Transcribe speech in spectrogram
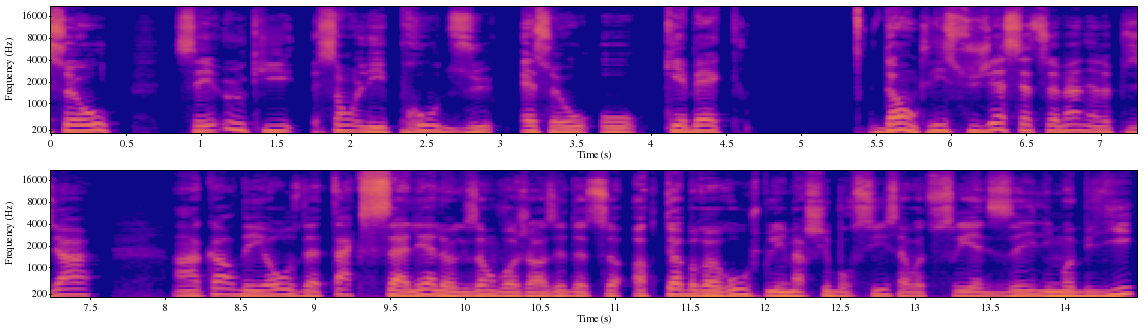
SEO, c'est eux qui sont les pros du SEO au Québec. Donc, les sujets cette semaine, il y en a plusieurs. Encore des hausses de taxes salées à l'horizon. On va jaser de ça. Octobre rouge pour les marchés boursiers, ça va-tu se réaliser? L'immobilier,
